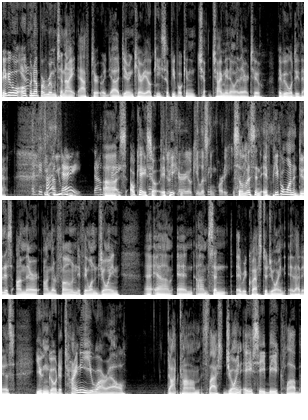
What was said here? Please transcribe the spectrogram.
Maybe we'll yeah. open up a room tonight after uh, during karaoke, so people can ch- chime in over there too. Maybe we'll do that. That'd be fun. Okay Uh, okay, so if Do a pe- karaoke listening party. so listen, if people want to do this on their on their phone, if they want to join uh, um, and um, send a request to join, uh, that is, you can go to tinyurl.com slash join ACB club.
